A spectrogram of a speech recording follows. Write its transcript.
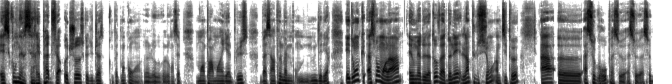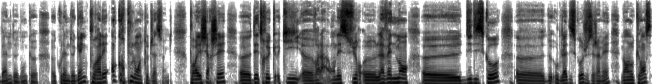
Est-ce qu'on n'essaierait pas de faire autre chose que du jazz? Complètement con, hein, le, le concept. Moins par moins égale plus, bah c'est un peu le même, même délire. Et donc à ce moment-là, Eumir Deodato va donner l'impulsion un petit peu à euh, à ce groupe, à ce à ce à ce band, donc euh, euh, Cool and the Gang, pour aller encore plus loin que le jazz funk, pour aller chercher euh, des trucs qui, euh, voilà, on est sur euh, l'avènement du disco de- ou de la disco, je sais jamais, mais en l'occurrence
